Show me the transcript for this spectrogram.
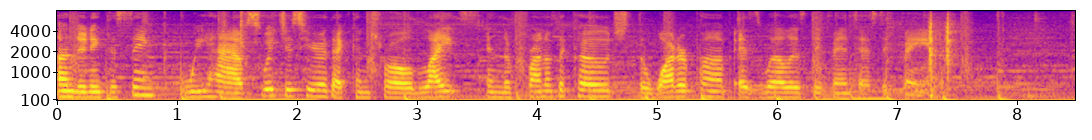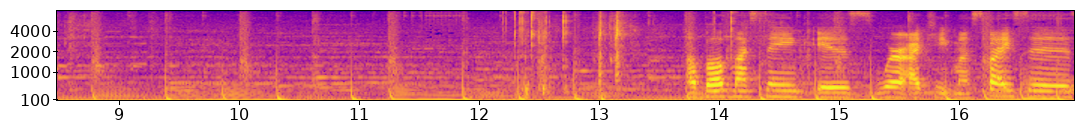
Underneath the sink, we have switches here that control lights in the front of the coach, the water pump, as well as the fantastic fan. Above my sink is where I keep my spices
